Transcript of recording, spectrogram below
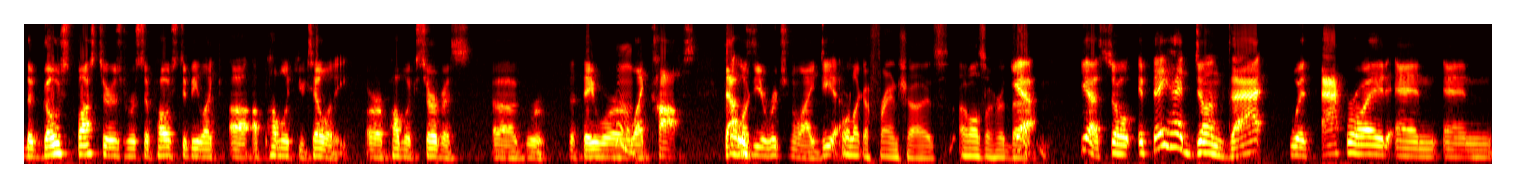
the Ghostbusters were supposed to be like a, a public utility or a public service uh, group that they were Hmm. like cops. That Or was like- the original idea. Or like a franchise. I've also heard that. Yeah. Yeah, so if they had done that with Aykroyd and and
